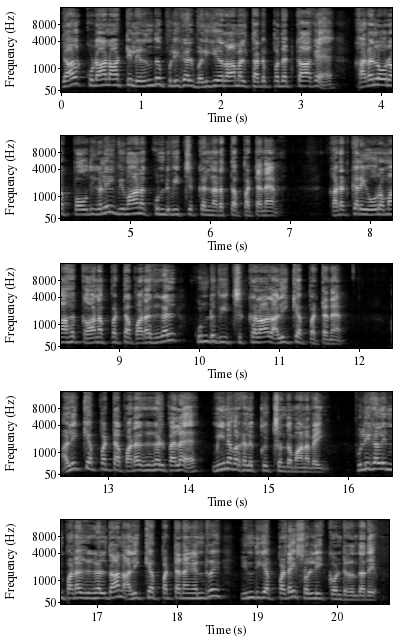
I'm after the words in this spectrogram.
யாழ் குடாநாட்டிலிருந்து புலிகள் வெளியேறாமல் தடுப்பதற்காக கடலோரப் பகுதிகளில் விமான குண்டுவீச்சுக்கள் நடத்தப்பட்டன. கடற்கரையோரமாக காணப்பட்ட படகுகள் குண்டுவீச்சுக்களால் அழிக்கப்பட்டன. அழிக்கப்பட்ட படகுகள் பல மீனவர்களுக்குச் சொந்தமானவை. புலிகளின் படகுகள்தான் அழிக்கப்பட்டன என்று இந்திய படை சொல்லிக் கொண்டிருந்தது.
